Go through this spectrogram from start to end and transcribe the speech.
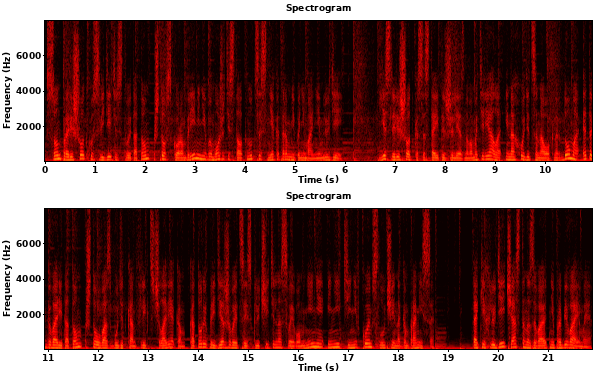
Сон про решетку свидетельствует о том, что в скором времени вы можете столкнуться с некоторым непониманием людей. Если решетка состоит из железного материала и находится на окнах дома, это говорит о том, что у вас будет конфликт с человеком, который придерживается исключительно своего мнения и не идти ни в коем случае на компромиссы. Таких людей часто называют непробиваемые.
